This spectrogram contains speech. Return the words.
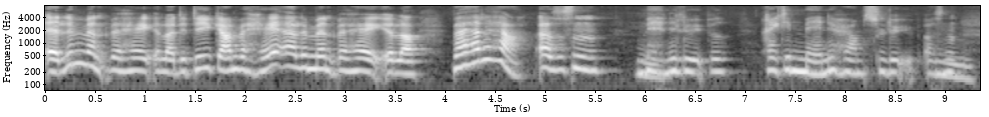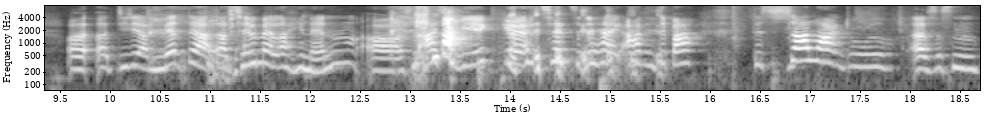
alle mænd vil have, eller er det det, I gerne vil have, alle mænd vil have, eller hvad er det her? Altså sådan, mandeløbet, rigtig mandehørmsløb, og sådan, Mm. Og, og de der mænd der, der tilmelder hinanden, og sådan, ej, skal vi ikke uh, til, til det her? Ej, men det er bare, det er så langt ude. Altså sådan,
